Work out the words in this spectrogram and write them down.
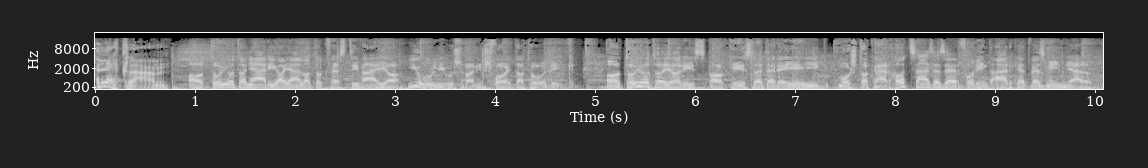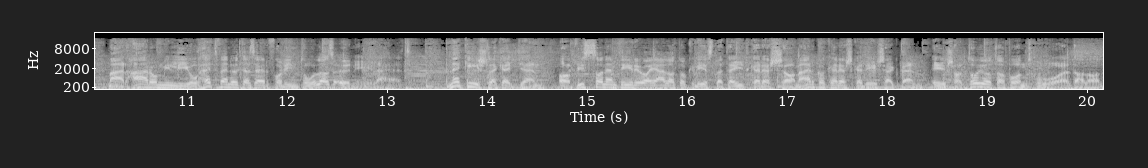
Reklám. A Toyota nyári ajánlatok fesztiválja júliusban is folytatódik. A Toyota Yaris a készlet erejéig most akár 600 ezer forint árkedvezménnyel, már 3 millió 75 ezer forinttól az öné lehet. Ne késlekedjen! A visszanemtérő ajánlatok részleteit keresse a márkakereskedésekben és a toyota.hu oldalon.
